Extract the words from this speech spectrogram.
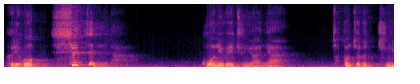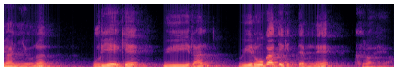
그리고 실제입니다. 구원이 왜 중요하냐? 첫 번째로 중요한 이유는 우리에게 유일한 위로가 되기 때문에 그러해요.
